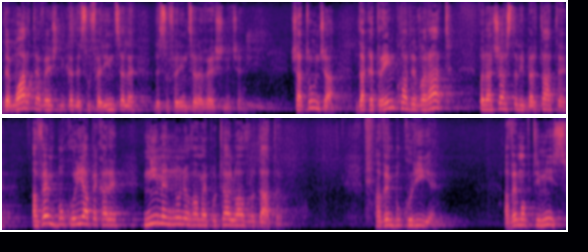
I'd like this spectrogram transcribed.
de moartea veșnică, de suferințele, de suferințele veșnice. Și atunci, dacă trăim cu adevărat în această libertate, avem bucuria pe care nimeni nu ne va mai putea lua vreodată. Avem bucurie. Avem optimism.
